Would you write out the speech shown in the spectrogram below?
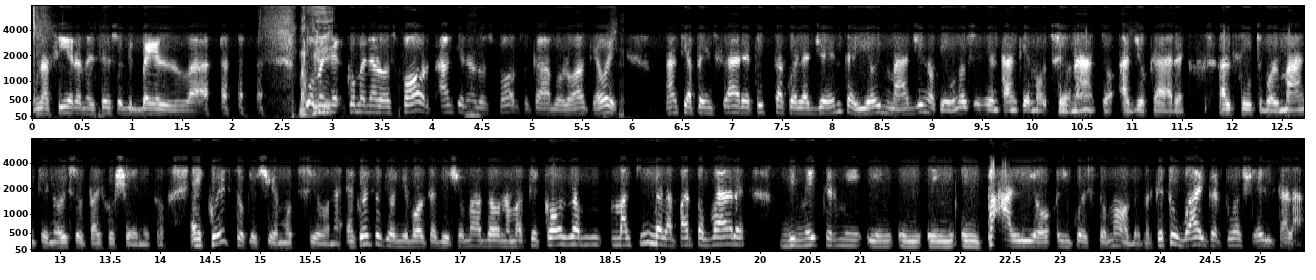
Una fiera nel senso di belva, Ma come, quindi- ne- come nello sport, anche nello sport, cavolo, anche voi anche a pensare a tutta quella gente, io immagino che uno si senta anche emozionato a giocare al football, ma anche noi sul palcoscenico. È questo che ci emoziona, è questo che ogni volta dice, Madonna, ma che cosa, ma chi me l'ha fatto fare di mettermi in, in, in, in palio in questo modo? Perché tu vai per tua scelta là,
